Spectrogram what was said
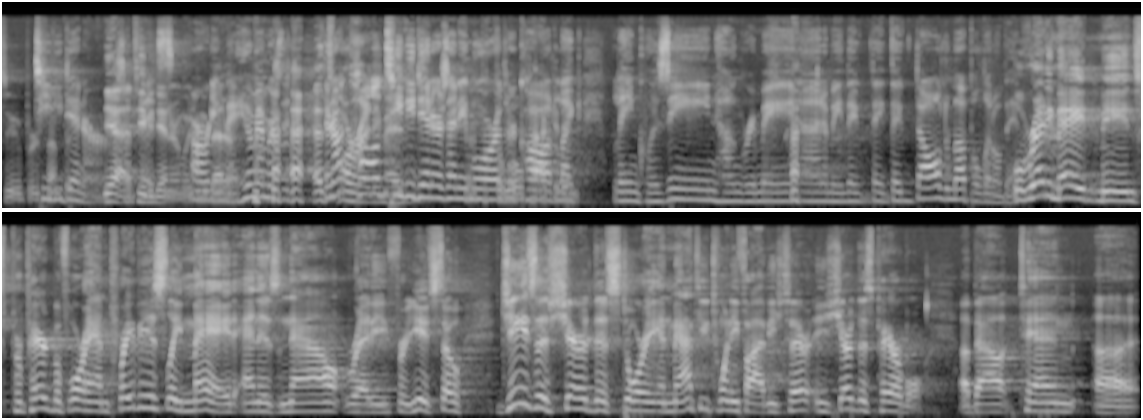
soup or TV something. dinner. Yeah, TV dinner would already be better. Made. Who remembers it? They're not called TV dinners anymore. They're called like lean cuisine, hungry man. I mean, they, they, they've dolled them up a little bit. Well, ready made means prepared beforehand, previously made, and is now ready for use. So Jesus shared this story in Matthew 25. He shared, he shared this parable about 10 uh,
